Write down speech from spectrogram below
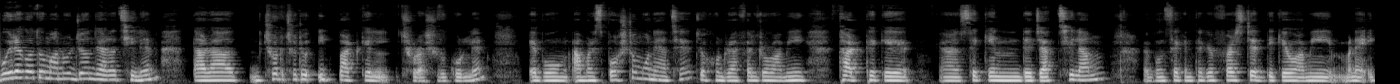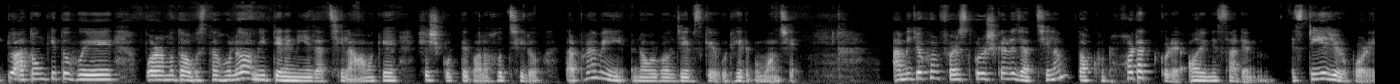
বহিরাগত মানুষজন যারা ছিলেন, তারা ছোট ছোট ইট পাটকেল ছোড়া শুরু করলেন এবং আমার স্পষ্ট মনে আছে, যখন রাফেল ড্র আমি থার্ড থেকে সেকেন্ডে যাচ্ছিলাম এবং সেকেন্ড থেকে ফার্স্টের দিকেও আমি মানে একটু আতঙ্কিত হয়ে পড়ার মতো অবস্থা হলেও আমি টেনে নিয়ে যাচ্ছিলাম। আমাকে শেষ করতে বলা হচ্ছিল। তারপরে আমি নগরবল জেমসকে উঠিয়ে দেবো মঞ্চে। আমি যখন ফার্স্ট পুরস্কারে যাচ্ছিলাম, তখন হঠাৎ করে অল ইন এ সাডেন স্টেজের উপরে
